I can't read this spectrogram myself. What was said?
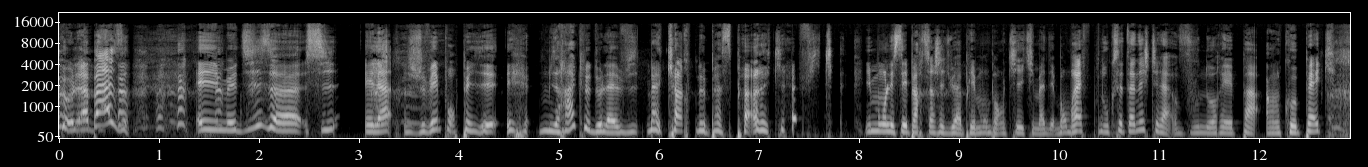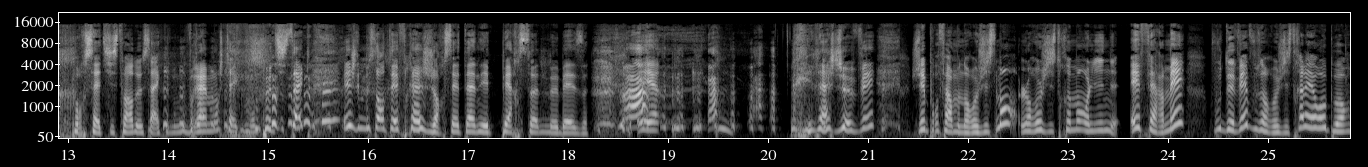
que la base. Et ils me disent euh, si. Et là, je vais pour payer. Et miracle de la vie, ma carte ne passe pas avec Ils m'ont laissé partir, j'ai dû appeler mon banquier qui m'a dit bon bref. Donc cette année, j'étais là, vous n'aurez pas un copec pour cette histoire de sac. Donc vraiment, j'étais avec mon petit sac et je me sentais fraîche, genre cette année personne me baise. Et, et là, je vais, je vais pour faire mon enregistrement. L'enregistrement en ligne est fermé. Vous devez vous enregistrer à l'aéroport.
